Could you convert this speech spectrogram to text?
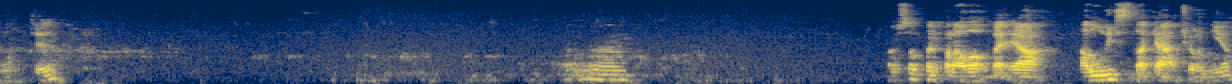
want to. Um, I was hoping for a little bit, yeah, at least a catch on here.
